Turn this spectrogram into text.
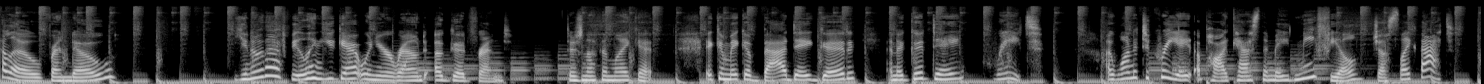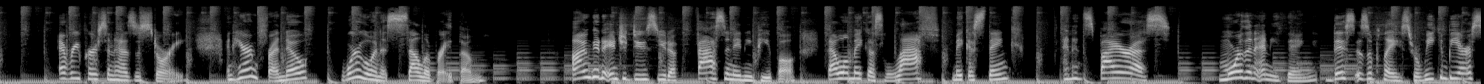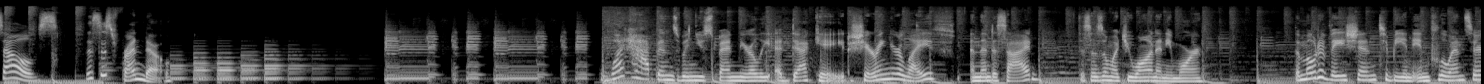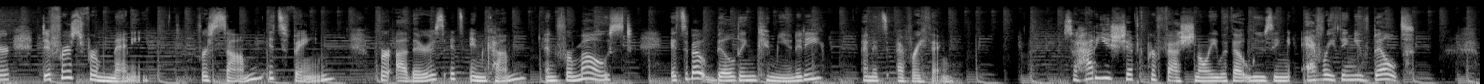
Hello, friendo. You know that feeling you get when you're around a good friend? There's nothing like it. It can make a bad day good and a good day great. I wanted to create a podcast that made me feel just like that. Every person has a story, and here in Friendo, we're going to celebrate them. I'm going to introduce you to fascinating people that will make us laugh, make us think, and inspire us. More than anything, this is a place where we can be ourselves. This is Friendo. What happens when you spend nearly a decade sharing your life and then decide this isn't what you want anymore? The motivation to be an influencer differs for many. For some, it's fame. For others, it's income. And for most, it's about building community and it's everything. So, how do you shift professionally without losing everything you've built?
